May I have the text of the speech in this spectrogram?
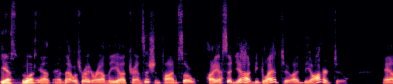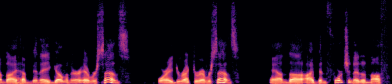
Yes, it was. And and that was right around the uh, transition time. So I, I said, yeah, I'd be glad to. I'd be honored to. And I have been a governor ever since, or a director ever since. And uh, I've been fortunate enough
